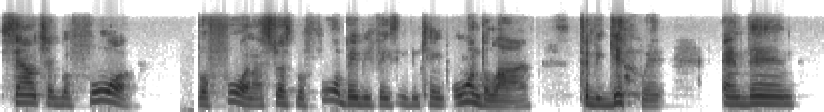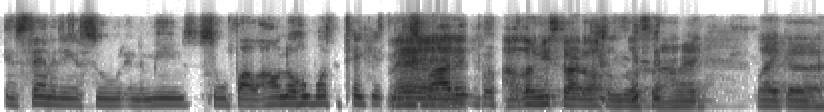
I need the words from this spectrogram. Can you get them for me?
sound check before, before, and I stress before Babyface even came on the live to begin with. And then insanity ensued and the memes soon follow. I don't know who wants to take it and Man, describe it, but Uh, let me start off a little something, right? Like, uh,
